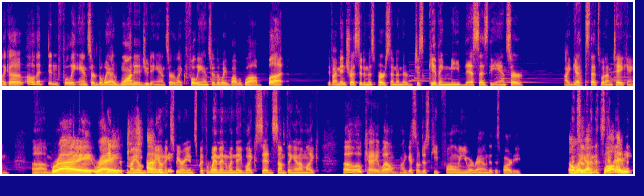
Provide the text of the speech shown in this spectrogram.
like a oh that didn't fully answer the way I wanted you to answer, like fully answer the way blah blah blah. But if I'm interested in this person and they're just giving me this as the answer, I guess that's what I'm taking. Um right, right. my own Uh, my own experience with women when they've like said something and I'm like, oh okay, well I guess I'll just keep following you around at this party. Oh and my so god. Well, guy- and he,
